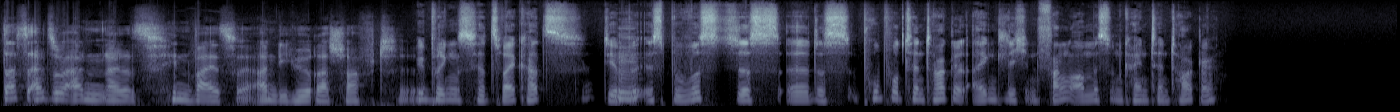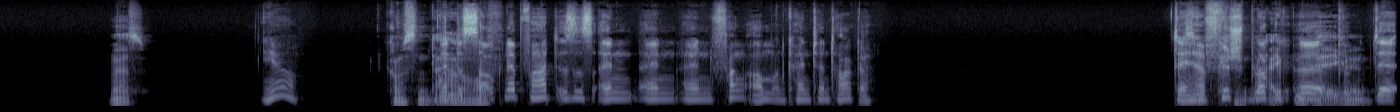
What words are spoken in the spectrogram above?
das also an, als Hinweis an die Hörerschaft. Übrigens, Herr Zweikatz, dir be- ist bewusst, dass äh, das Purpur-Tentakel eigentlich ein Fangarm ist und kein Tentakel? Was? Ja. Kommst du denn Wenn das? Saugnäpfe hat, ist es ein, ein, ein Fangarm und kein Tentakel. Der Herr Fischblock, äh, der,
